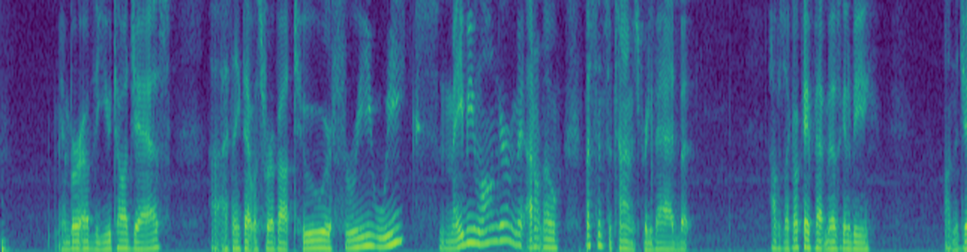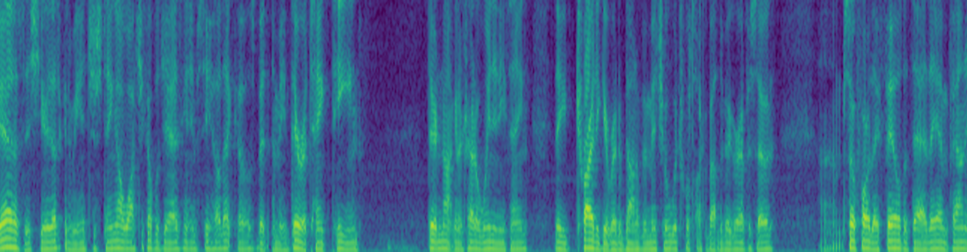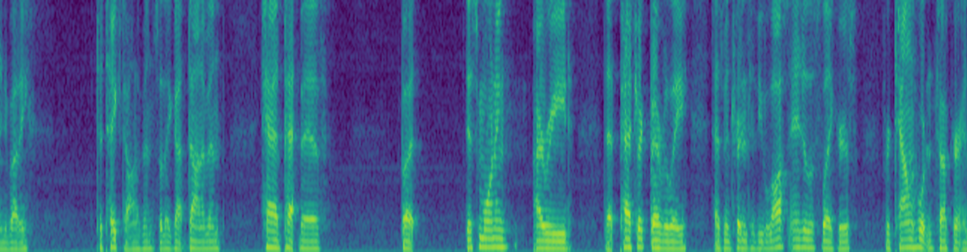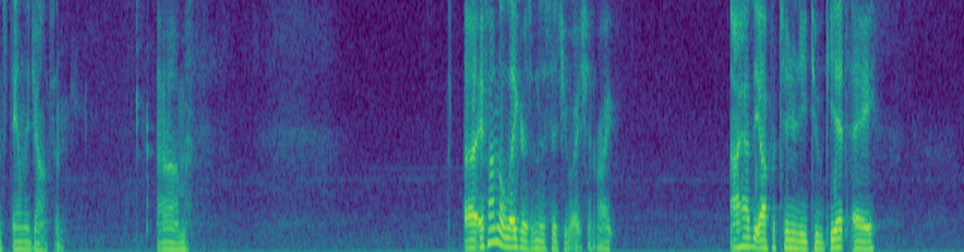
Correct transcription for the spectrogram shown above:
member of the Utah Jazz. Uh, I think that was for about two or three weeks, maybe longer. I don't know. My sense of time is pretty bad, but I was like, okay, Pat Bev's going to be on the Jazz this year. That's going to be interesting. I'll watch a couple Jazz games, see how that goes. But I mean, they're a tank team. They're not going to try to win anything. They tried to get rid of Donovan Mitchell, which we'll talk about in a bigger episode. Um, so far, they failed at that. They haven't found anybody to take Donovan, so they got Donovan, had Pat Bev. But this morning, I read that Patrick Beverley has been traded to the Los Angeles Lakers for Talen Horton Tucker and Stanley Johnson. Um, uh, if I'm the Lakers in this situation, right, I have the opportunity to get a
